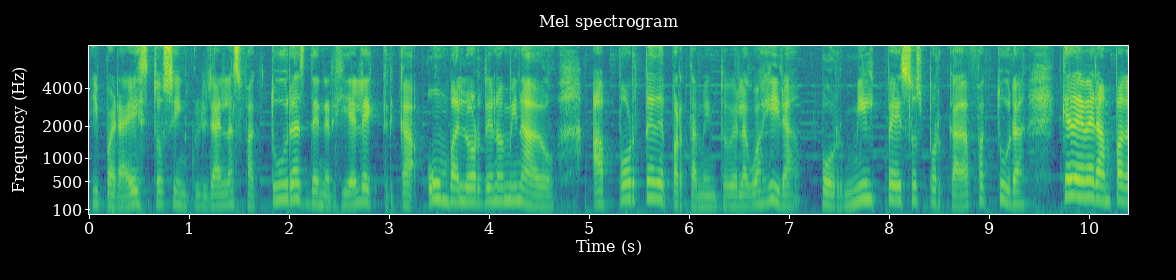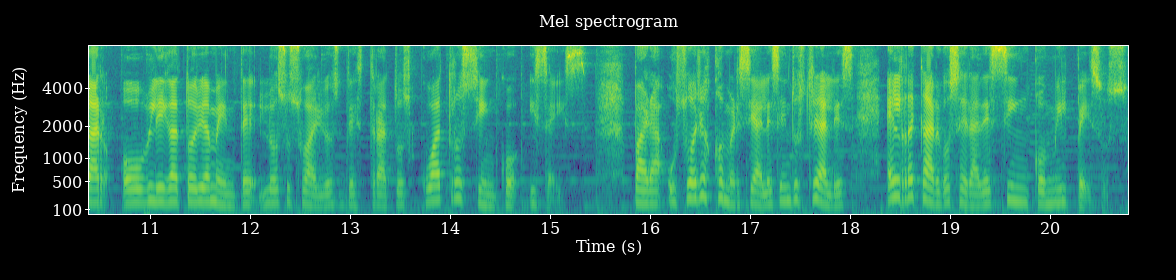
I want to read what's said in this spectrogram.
y para esto se incluirá en las facturas de energía eléctrica un valor denominado aporte departamento de La Guajira por mil pesos por cada factura que deberán pagar obligatoriamente los usuarios de estratos 4, 5 y 6. Para usuarios comerciales e industriales, el recargo será de 5 mil pesos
